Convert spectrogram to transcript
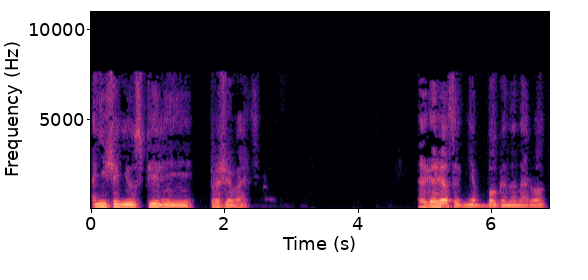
Они еще не успели проживать. Разгорелся гнев Бога на народ,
